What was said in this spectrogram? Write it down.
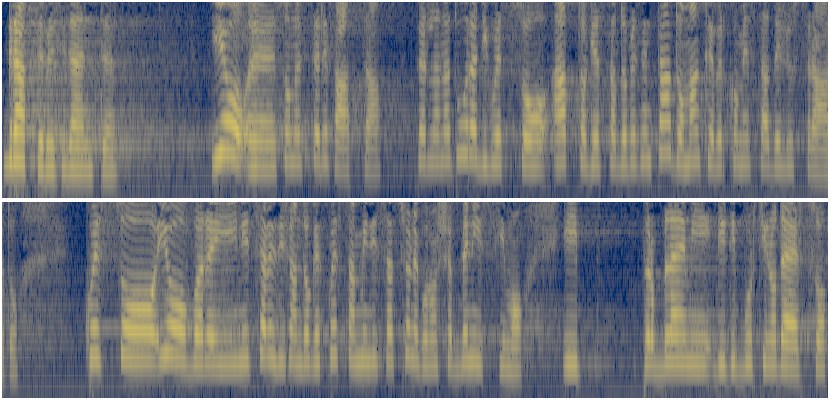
Grazie Presidente. Io eh, sono esterefatta per la natura di questo atto che è stato presentato, ma anche per come è stato illustrato. Questo, io vorrei iniziare dicendo che questa amministrazione conosce benissimo i problemi di Tiburtino Terzo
